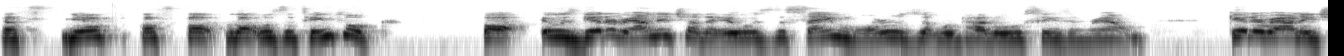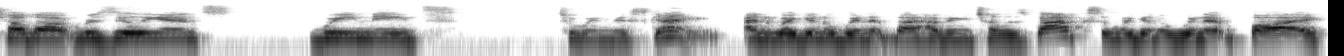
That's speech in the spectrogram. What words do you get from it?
that's yeah, that's that. That was the team talk. But it was get around each other. It was the same morals that we've had all season round. Get around each other, resilience. We need to win this game, and we're going to win it by having each other's backs, and we're going to win it by,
